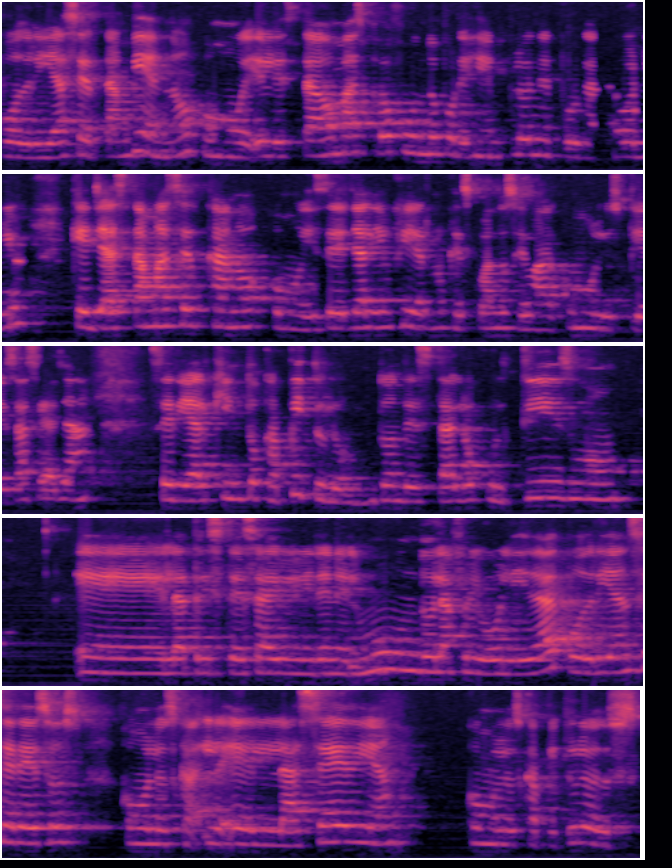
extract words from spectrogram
podría ser también, ¿no? Como el estado más profundo, por ejemplo, en el purgatorio, que ya está más cercano, como dice ella, al infierno, que es cuando se va como los pies hacia allá, sería el quinto capítulo, donde está el ocultismo, eh, la tristeza de vivir en el mundo, la frivolidad, podrían ser esos como los, la asedia, como los capítulos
